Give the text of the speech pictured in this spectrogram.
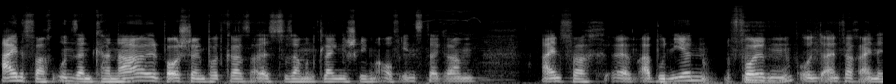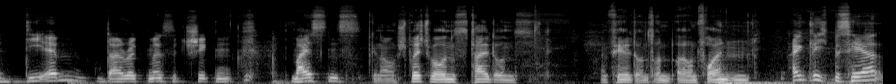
einfach unseren Kanal Baustellenpodcast, alles zusammen und klein geschrieben auf Instagram. Einfach äh, abonnieren, folgen und einfach eine DM, Direct Message schicken. Meistens, Genau. Sprecht über uns, teilt uns, empfehlt uns und euren Freunden. eigentlich bisher,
